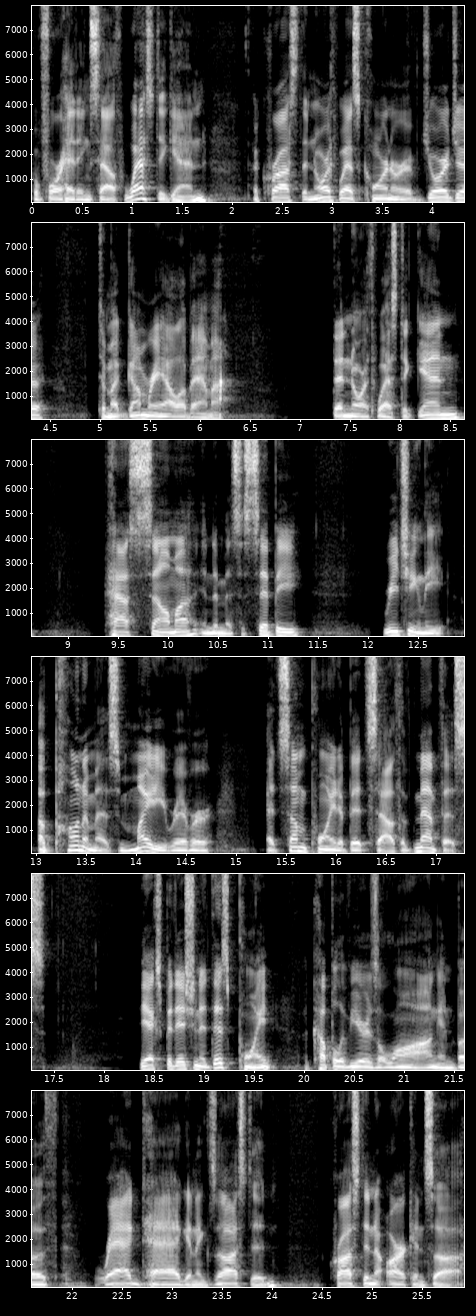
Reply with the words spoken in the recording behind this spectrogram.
before heading southwest again across the northwest corner of Georgia to Montgomery, Alabama then northwest again, past Selma into Mississippi, reaching the eponymous Mighty River at some point a bit south of Memphis. The expedition at this point, a couple of years along and both ragtag and exhausted, crossed into Arkansas,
